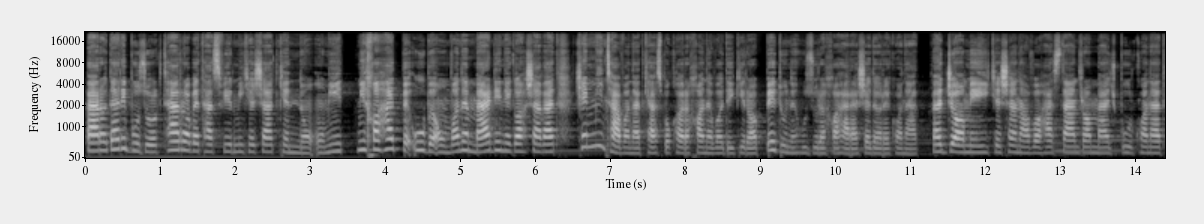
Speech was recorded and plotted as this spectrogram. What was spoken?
برادری بزرگتر را به تصویر می کشد که ناامید می‌خواهد به او به عنوان مردی نگاه شود که می تواند کسب و کار خانوادگی را بدون حضور خواهرش اداره کند و جامعه‌ای که شنوا هستند را مجبور کند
